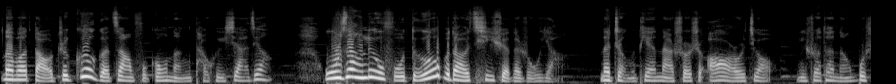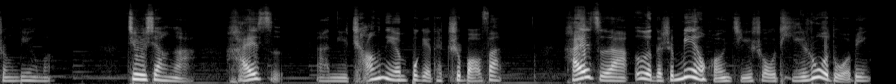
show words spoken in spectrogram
那么导致各个脏腑功能它会下降，五脏六腑得不到气血的濡养，那整天呢说是嗷嗷叫。你说他能不生病吗？就像啊，孩子啊，你常年不给他吃饱饭，孩子啊，饿的是面黄肌瘦，体弱多病，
